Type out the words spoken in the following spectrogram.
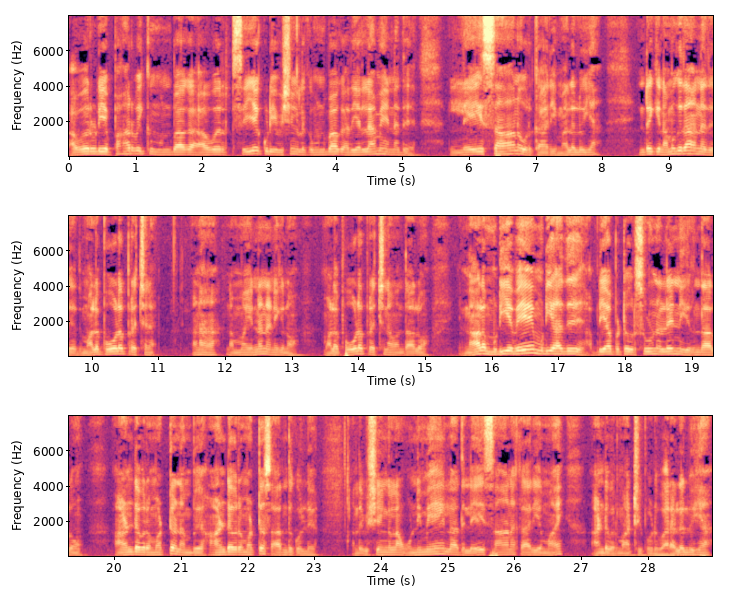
அவருடைய பார்வைக்கு முன்பாக அவர் செய்யக்கூடிய விஷயங்களுக்கு முன்பாக அது எல்லாமே என்னது? லேசான ஒரு காரியம். அலலுயா இன்றைக்கு நமக்கு தான் என்னது? அது மழை போல பிரச்சனை. ஆனால் நம்ம என்ன நினைக்கணும்? மழை போல பிரச்சனை வந்தாலும் என்னால் முடியவே முடியாது. அப்படியாப்பட்ட ஒரு சூழ்நிலைன்னு இருந்தாலும் ஆண்டவரை மட்டும் நம்பு. ஆண்டவரை மட்டும் சார்ந்து கொள்ளு. அந்த விஷயங்கள்லாம் ஒன்றுமே இல்லாத லேசான காரியமாய் ஆண்டவர் மாற்றி போடுவார். அல்லலுயா.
